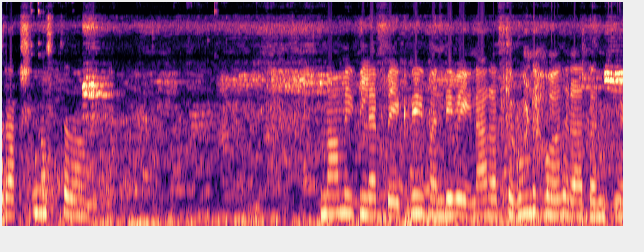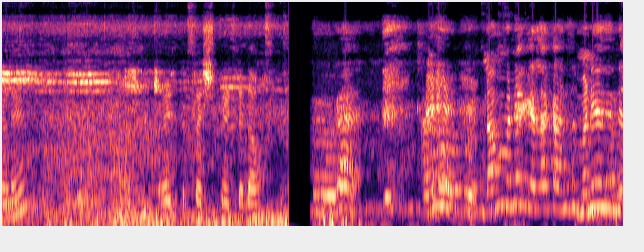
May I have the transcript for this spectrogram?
ದ್ರಾಕ್ಷಿ ಮಸ್ತ್ ನಾವು ಈಗಲೇ ಬೇಕ್ರಿಗೆ ಬಂದೀವಿ ಏನಾರ ತಗೊಂಡು ಹೋದ್ರ ಅಂತ ಹೇಳಿ ಬ್ರೆಡ್ ಫ್ರೆಶ್ ಬ್ರೆಡ್ ಅದಾವ ನಮ್ಮ ಮನೆಗೆಲ್ಲ ಕಾಣಿಸ್ ಮನೆಯಿಂದ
